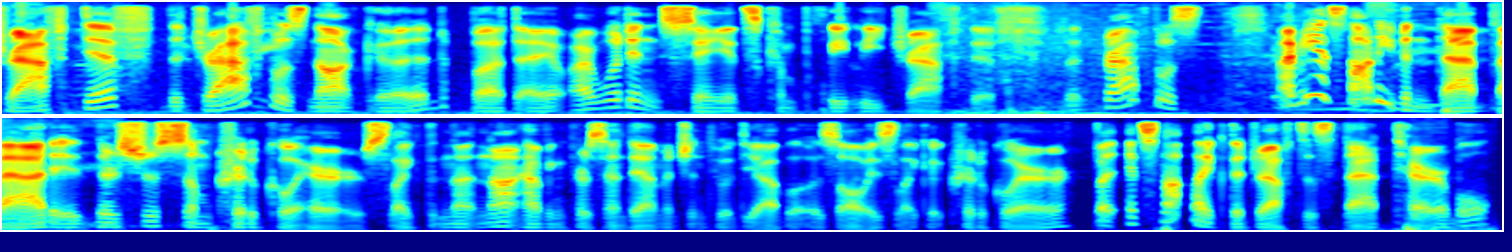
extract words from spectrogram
Draft diff. The draft was not good, but I, I wouldn't say it's completely draft diff. The draft was, I mean, it's not even that bad. It, there's just some critical errors, like the, not not having percent damage into a Diablo is always like a critical error. But it's not like the draft is that terrible.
